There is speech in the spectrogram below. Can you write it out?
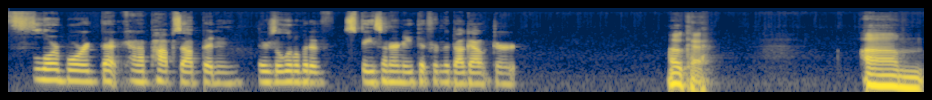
floorboard that kind of pops up and there's a little bit of space underneath it from the dugout dirt. Okay. Um,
